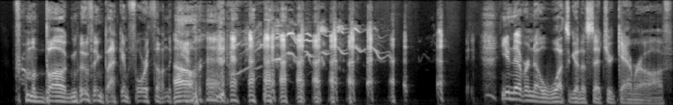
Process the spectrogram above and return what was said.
from a bug moving back and forth on the oh. camera. Oh, You never know what's going to set your camera off.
